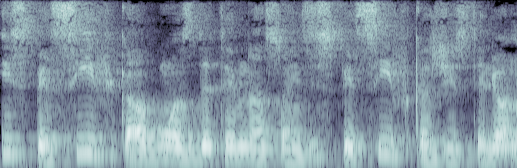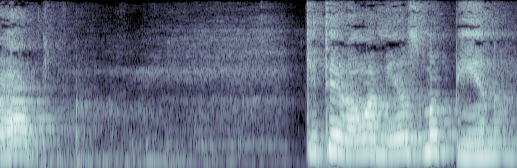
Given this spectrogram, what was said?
específicas, algumas determinações específicas de estelionato que terão a mesma pena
